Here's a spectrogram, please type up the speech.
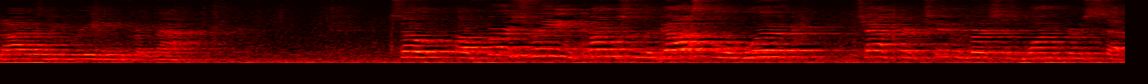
But I will be reading from that. So our first reading comes from the Gospel of Luke, chapter 2, verses 1 through 7.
